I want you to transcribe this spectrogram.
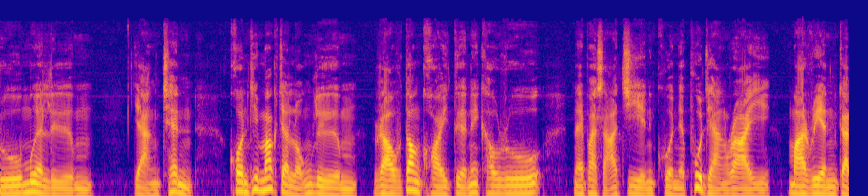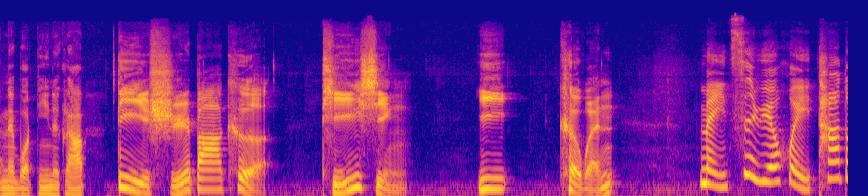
รู้เมื่อลืม อย่างเช่น คนที่มักจะหลงลืม เราต้องคอยเตือนให้เขารู้ ในภาษาจีนควรจะพูดอย่างไร มาเรียนกันในบทนี้นะครับ 第十八课提醒一课文每次约会他都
